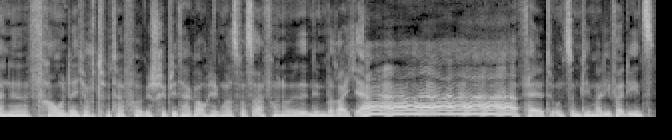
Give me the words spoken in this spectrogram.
Eine Frau, der ich auf Twitter folge, schrieb die Tage auch irgendwas, was einfach nur in den Bereich ah, fällt und zum Thema Lieferdienst.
